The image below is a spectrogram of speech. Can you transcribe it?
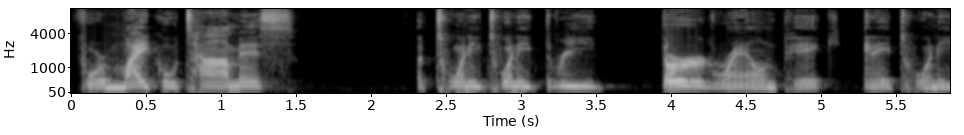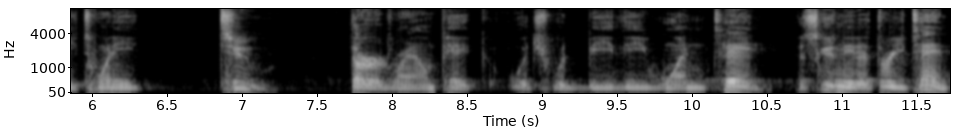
for Michael Thomas, a 2023 third round pick, and a 2022 third round pick, which would be the 110. Excuse me, the 310.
